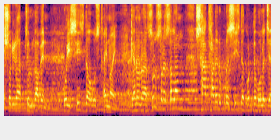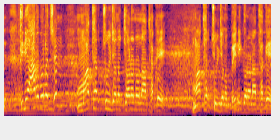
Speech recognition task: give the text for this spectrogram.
শরীর হাত চুলকাবেন। ওই সিজদা অবস্থায় নয়। কেন রাসুল সাল্লাহ সাল্লাম সাত হাড়ের উপরে সিজদা করতে বলেছেন। তিনি আরও বলেছেন, মাথার চুল যেন চড়ানো না থাকে। মাথার চুল যেন বেনি করা না থাকে,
